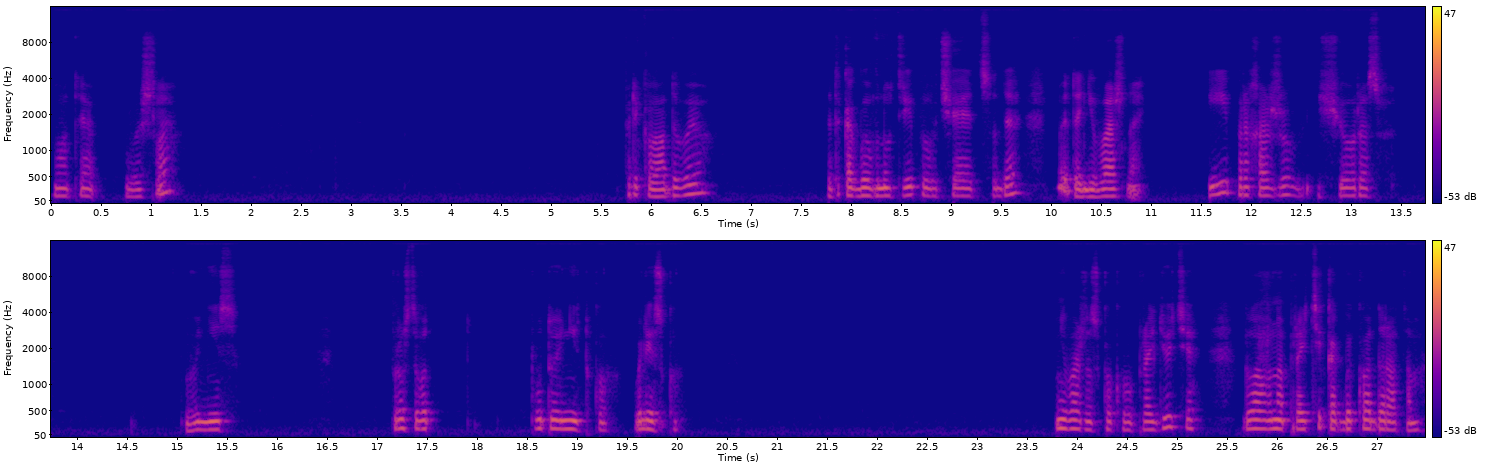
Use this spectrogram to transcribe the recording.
Вот я вышла. Прикладываю. Это как бы внутри получается, да? Но это не важно. И прохожу еще раз вниз. Просто вот путаю нитку в леску. Неважно, сколько вы пройдете. Главное пройти как бы квадратом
